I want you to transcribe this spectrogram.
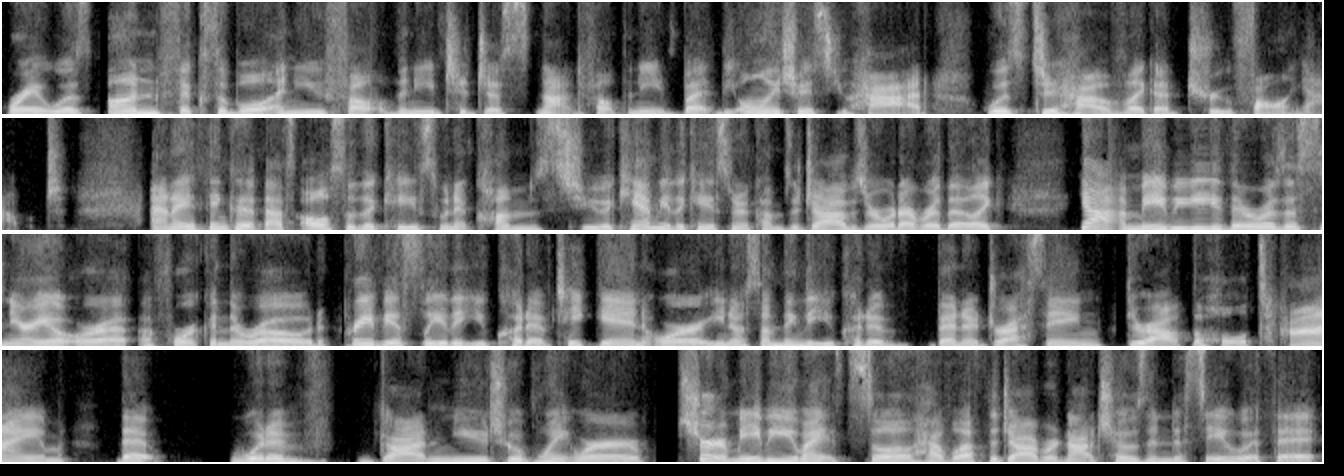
where it was unfixable and you felt the need to just not felt the need, but the only choice you had was to have like a true falling out. And I think that that's also the case when it comes to, it can be the case when it comes to jobs or whatever, that like, yeah, maybe there was a scenario or a, a fork in the road previously that you could have taken or, you know, something that you could have been addressing throughout the whole time that would have gotten you to a point where sure maybe you might still have left the job or not chosen to stay with it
